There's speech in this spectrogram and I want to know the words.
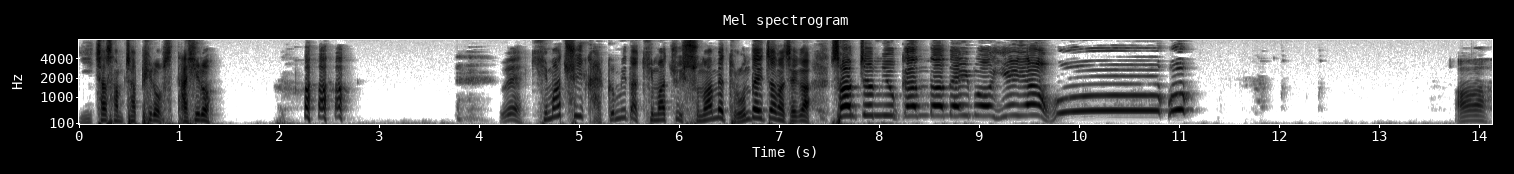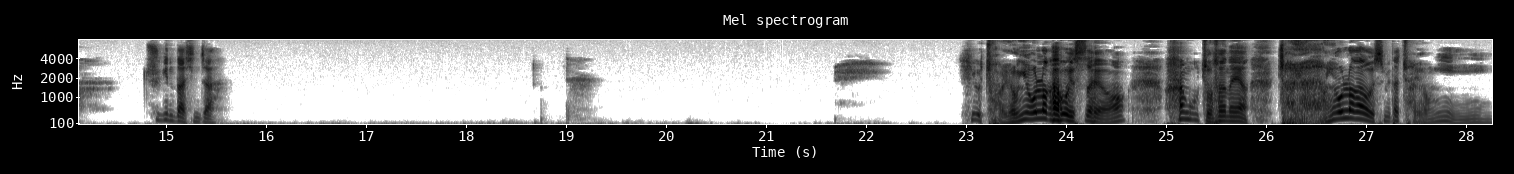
2차 3차 필요 없어. 다 싫어 왜? 키 맞추기 갈 겁니다 키 맞추기 순환매 들어온다 했잖아 제가 3.6 간다 네이버 예야 후후 아 죽인다 진짜 이거 조용히 올라가고 있어요. 한국 조선해양 조용히 올라가고 있습니다. 조용히.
